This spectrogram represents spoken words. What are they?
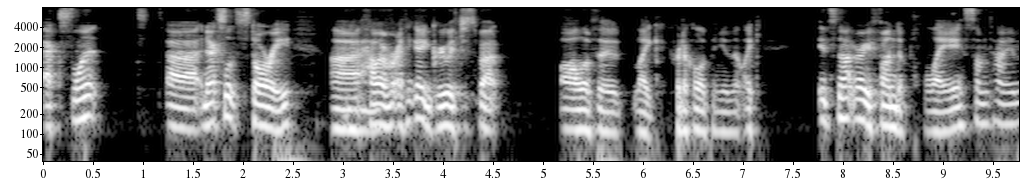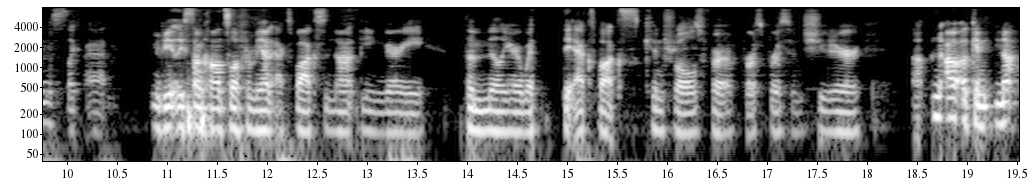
excellent. Uh, an excellent story. Uh, However, I think I agree with just about all of the like critical opinion that like it's not very fun to play sometimes. Like uh, maybe at least on console for me on Xbox, not being very familiar with the Xbox controls for a first-person shooter. Uh, no, okay, not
